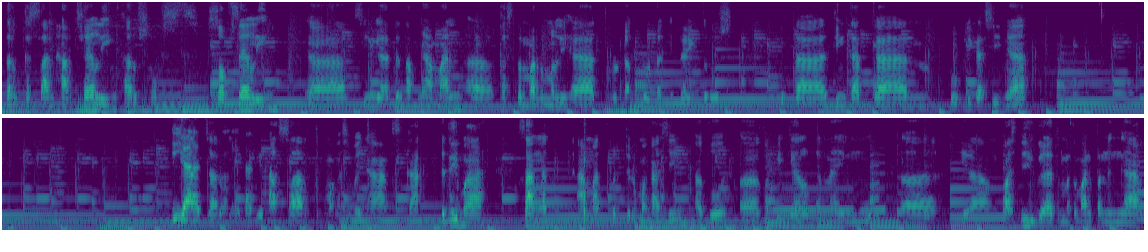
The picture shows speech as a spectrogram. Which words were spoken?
terkesan hard selling harus soft, soft selling uh, sehingga tetap nyaman uh, customer melihat produk-produk kita yang terus kita tingkatkan publikasinya iya cara kita di pasar terima kasih banyak terima sangat amat berterima kasih aku uh, ke Fikel karena ilmu uh, yang pasti juga teman-teman pendengar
